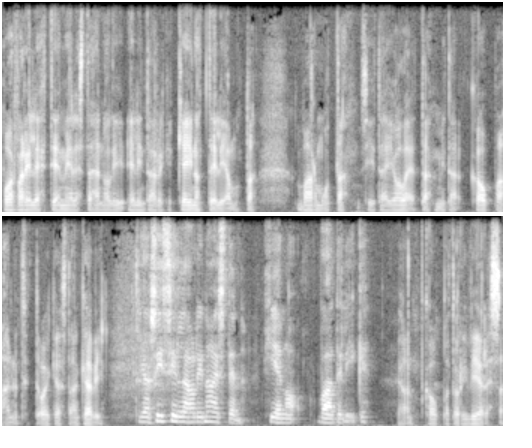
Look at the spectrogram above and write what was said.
Porvarilehtien mielestä hän oli elintarvikekeinottelija, mutta varmuutta siitä ei ole, että mitä kauppaa hän nyt sitten oikeastaan kävi. Ja siis sillä oli naisten hieno vaateliike. Ihan kauppatorin vieressä.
